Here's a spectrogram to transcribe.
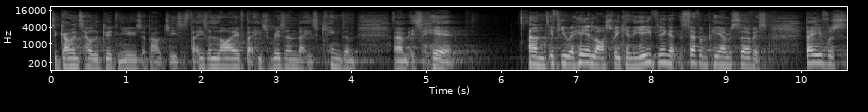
to go and tell the good news about Jesus, that he's alive, that he's risen, that his kingdom um, is here. And if you were here last week in the evening at the 7 p.m. service, Dave was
